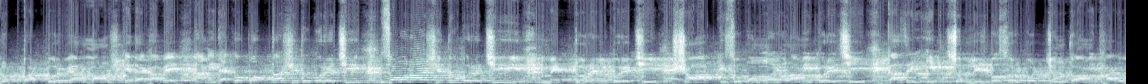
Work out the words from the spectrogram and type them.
লুটপাট করবে আর মানুষকে দেখাবে। আমি দেখো, পদ্মা সেতু করেছি, যমুনা সেতু করেছি, মেট্রো রেল করেছি সব কিছু উন্নয়ন আমি করেছি। কাজেই একচল্লিশ বছর পর্যন্ত আমি থাকব।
